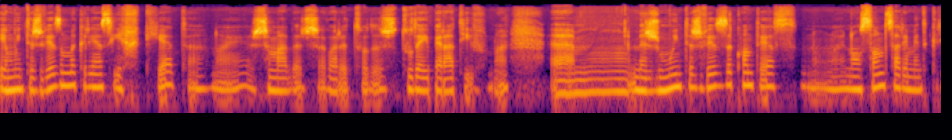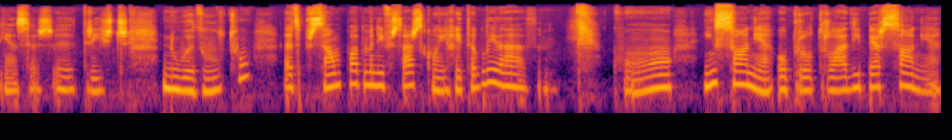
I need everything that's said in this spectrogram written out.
É muitas vezes uma criança irrequieta, não é? As chamadas agora todas, tudo é hiperativo, não é? Ahm, mas muitas vezes acontece, não é? Não são necessariamente crianças eh, tristes. No adulto, a depressão pode manifestar-se com irritabilidade. Com insónia, ou por outro lado, hipersónia,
